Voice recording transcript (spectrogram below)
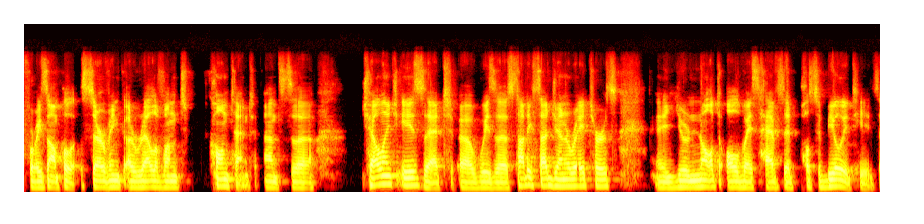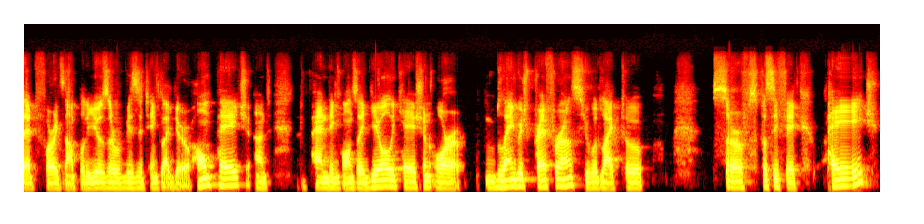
for example, serving a relevant content. And the challenge is that uh, with the static site generators, uh, you're not always have that possibility that, for example, user visiting like your homepage and depending on the geolocation or language preference, you would like to serve specific page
